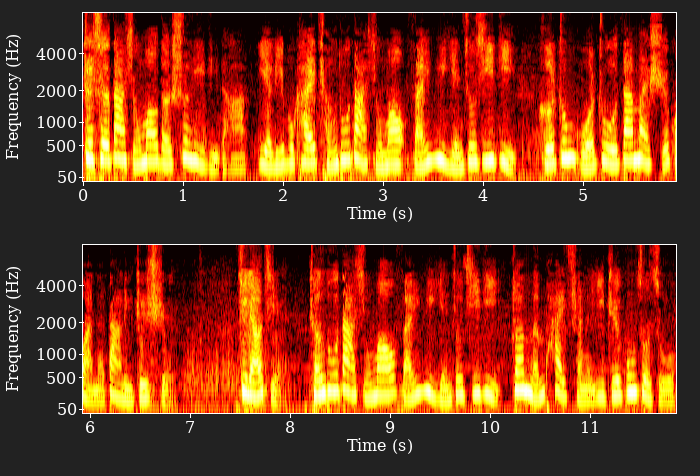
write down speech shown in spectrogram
这次大熊猫的顺利抵达，也离不开成都大熊猫繁育研究基地和中国驻丹麦使馆的大力支持。据了解，成都大熊猫繁育研究基地专门派遣了一支工作组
